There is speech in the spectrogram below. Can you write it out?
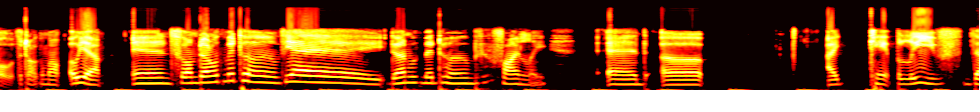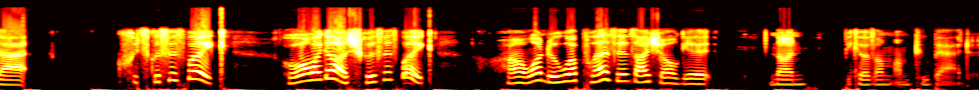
oh, they're talking about, oh yeah. And so I'm done with midterms. Yay! Done with midterms, finally. And, uh, I can't believe that it's Christmas break. Oh my gosh, Christmas break. I wonder what presents I shall get. None, because I'm I'm too bad.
